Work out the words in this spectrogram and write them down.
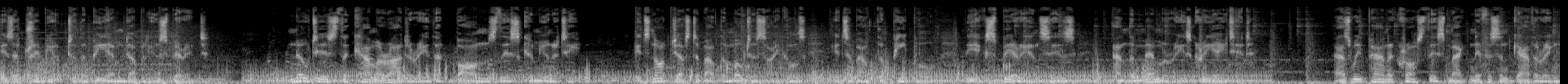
is a tribute to the BMW spirit. Notice the camaraderie that bonds this community. It's not just about the motorcycles, it's about the people, the experiences, and the memories created. As we pan across this magnificent gathering,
